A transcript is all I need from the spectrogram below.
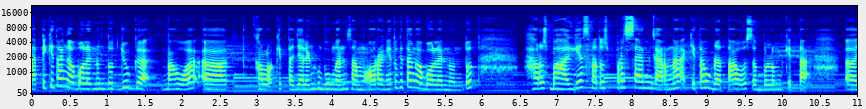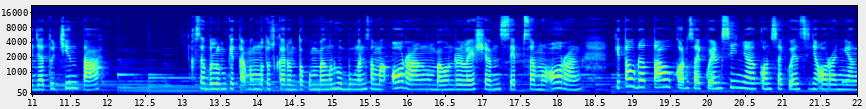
Tapi kita nggak boleh nuntut juga bahwa uh, kalau kita jalin hubungan sama orang itu kita nggak boleh nuntut harus bahagia 100% karena kita udah tahu sebelum kita uh, jatuh cinta sebelum kita memutuskan untuk membangun hubungan sama orang, membangun relationship sama orang, kita udah tahu konsekuensinya. Konsekuensinya orang yang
